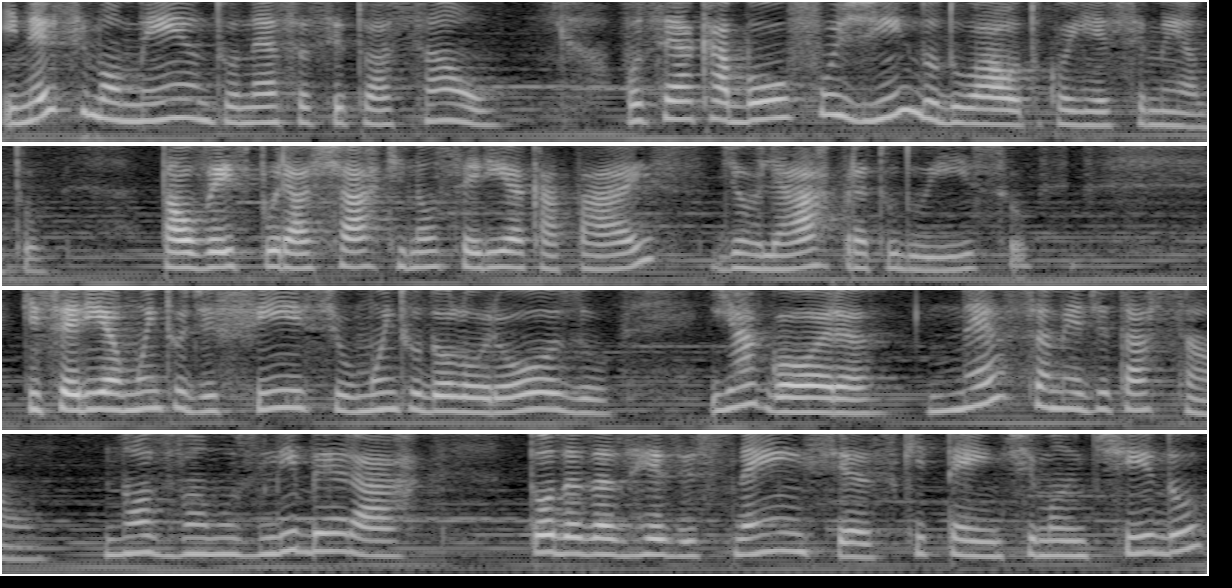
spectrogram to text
E nesse momento, nessa situação, você acabou fugindo do autoconhecimento talvez por achar que não seria capaz de olhar para tudo isso, que seria muito difícil, muito doloroso, e agora, nessa meditação, nós vamos liberar todas as resistências que têm te mantido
